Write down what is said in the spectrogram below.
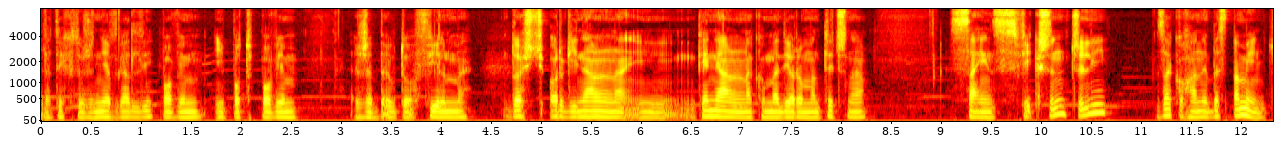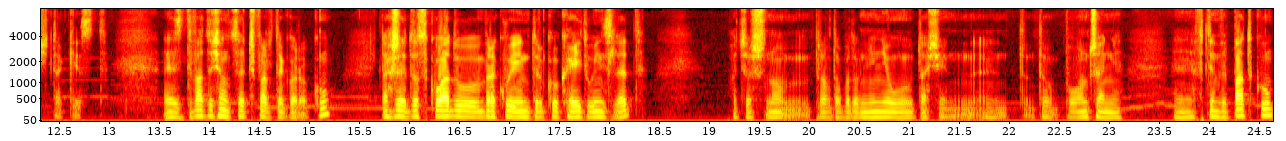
Dla tych, którzy nie zgadli, powiem i podpowiem, że był to film dość oryginalna i genialna komedia romantyczna science fiction, czyli Zakochany bez pamięci, tak jest, z 2004 roku. Także do składu brakuje im tylko Kate Winslet, chociaż no, prawdopodobnie nie uda się e, to, to połączenie e, w tym wypadku,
